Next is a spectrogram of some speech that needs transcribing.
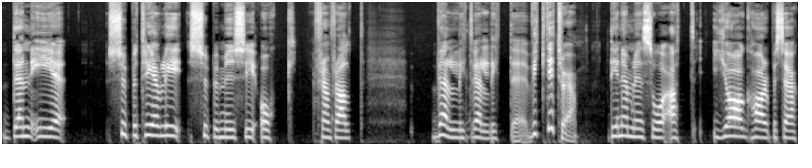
Den är supertrevlig, supermysig och framförallt väldigt, väldigt eh, viktigt tror jag. Det är nämligen så att jag har besök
